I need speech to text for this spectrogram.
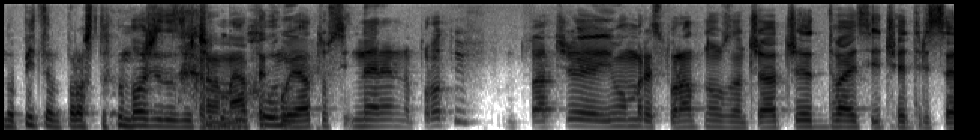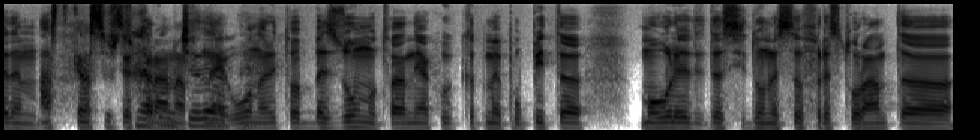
но питам просто, може да звучи Храната, която си... Не, не, напротив, това, че имам ресторант не означава, че 24-7 Аз така също се храна че в него. Да. Нали, това е безумно. Това някой като ме попита, мога ли да си донеса в ресторанта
